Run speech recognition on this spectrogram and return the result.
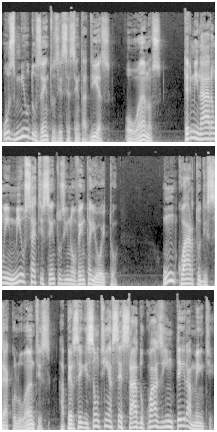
Os 1260 dias, ou anos, terminaram em 1798 um quarto de século antes, a perseguição tinha cessado quase inteiramente.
